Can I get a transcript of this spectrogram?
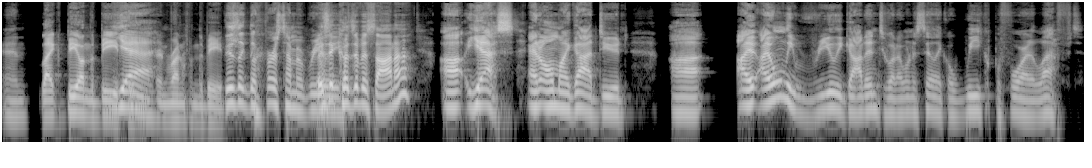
And like be on the beach Yeah. and, and run from the beach. this is like the first time I really. Is it because of Asana? Uh, yes, and oh my god, dude. Uh, I I only really got into it. I want to say like a week before I left,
